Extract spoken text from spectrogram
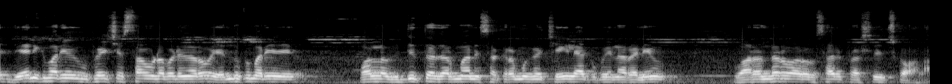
దేనికి మరి ఉపేక్షిస్తూ ఉండబడినారో ఎందుకు మరి వాళ్ళ విద్యుక్త ధర్మాన్ని సక్రమంగా చేయలేకపోయినారని వారందరూ వారు ఒకసారి ప్రశ్నించుకోవాలి.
